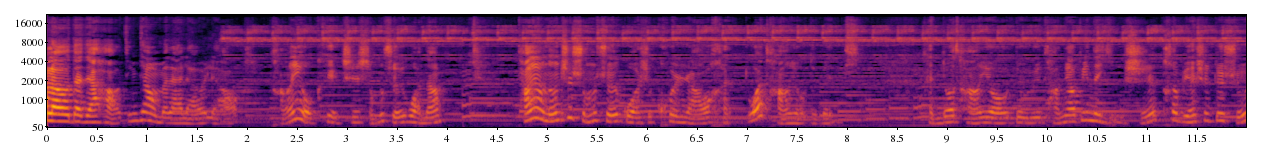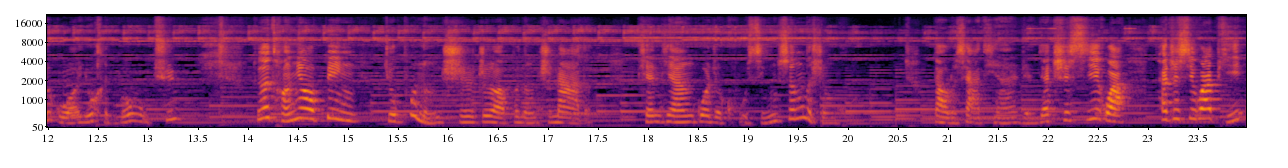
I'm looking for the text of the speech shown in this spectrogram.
Hello，大家好，今天我们来聊一聊糖友可以吃什么水果呢？糖友能吃什么水果是困扰很多糖友的问题。很多糖友对于糖尿病的饮食，特别是对水果有很多误区，觉得糖尿病就不能吃这不能吃那的，天天过着苦行僧的生活。到了夏天，人家吃西瓜，他吃西瓜皮，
